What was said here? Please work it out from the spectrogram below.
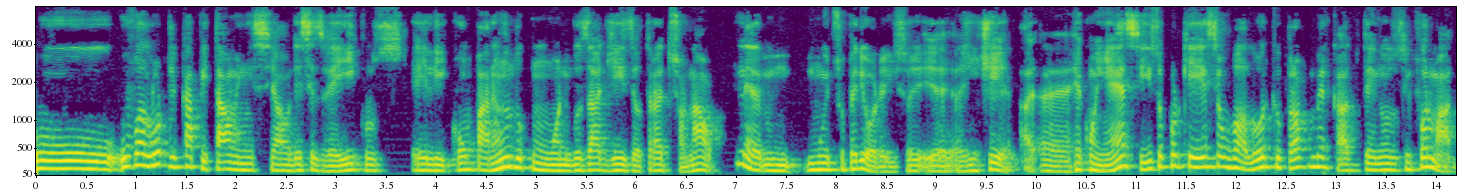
O, o valor de capital inicial desses veículos, ele comparando com o ônibus a diesel tradicional, ele é muito superior. Isso, a gente é, reconhece isso porque esse é o valor que o próprio mercado tem nos informado.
